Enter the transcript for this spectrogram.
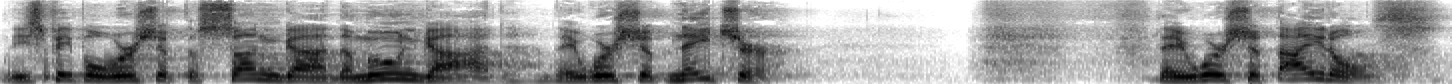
These people worship the sun god, the moon god. They worship nature. They worship idols.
